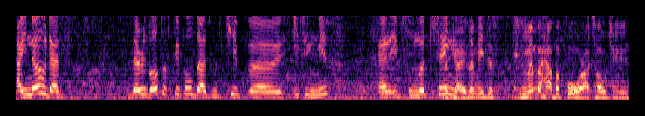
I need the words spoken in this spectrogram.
I know that there is a lot of people that would keep uh, eating meat, and it will not change. Okay, let me just remember how before I told you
